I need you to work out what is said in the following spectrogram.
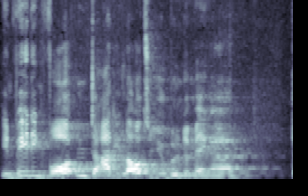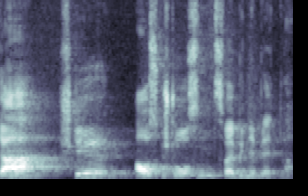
In wenigen Worten, da die laute jubelnde Menge, da still, ausgestoßen, zwei Bindeblättler.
